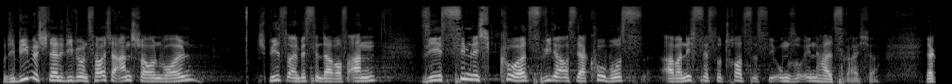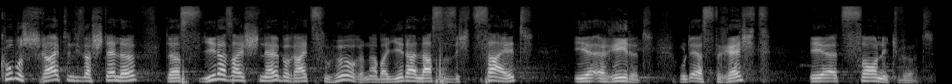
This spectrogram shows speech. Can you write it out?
Und die Bibelstelle, die wir uns heute anschauen wollen, spielt so ein bisschen darauf an. Sie ist ziemlich kurz, wieder aus Jakobus, aber nichtsdestotrotz ist sie umso inhaltsreicher. Jakobus schreibt in dieser Stelle, dass jeder sei schnell bereit zu hören, aber jeder lasse sich Zeit, ehe er redet und erst recht, ehe er zornig wird.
